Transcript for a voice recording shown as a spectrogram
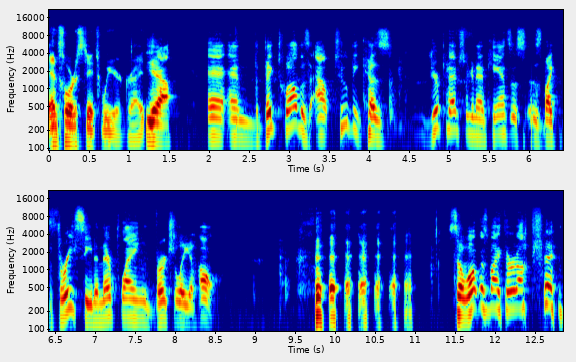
And Florida State's weird, right? Yeah, and, and the Big Twelve is out too because you're potentially going to have Kansas as like the three seed, and they're playing virtually at home. So what was my third option?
